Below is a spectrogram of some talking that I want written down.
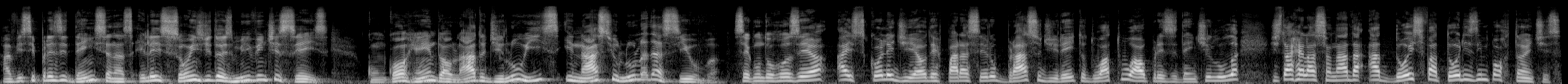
à vice-presidência nas eleições de 2026 concorrendo ao lado de Luiz Inácio Lula da Silva. Segundo Rosean, a escolha de Helder para ser o braço direito do atual presidente Lula está relacionada a dois fatores importantes.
